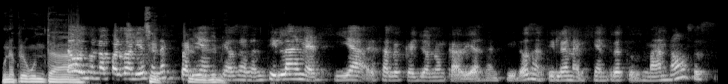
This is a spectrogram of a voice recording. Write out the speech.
Una pregunta. No, no, no, perdón, y es sí, una experiencia, dime, dime. o sea, sentir la energía es algo que yo nunca había sentido, sentir la energía entre tus manos es,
